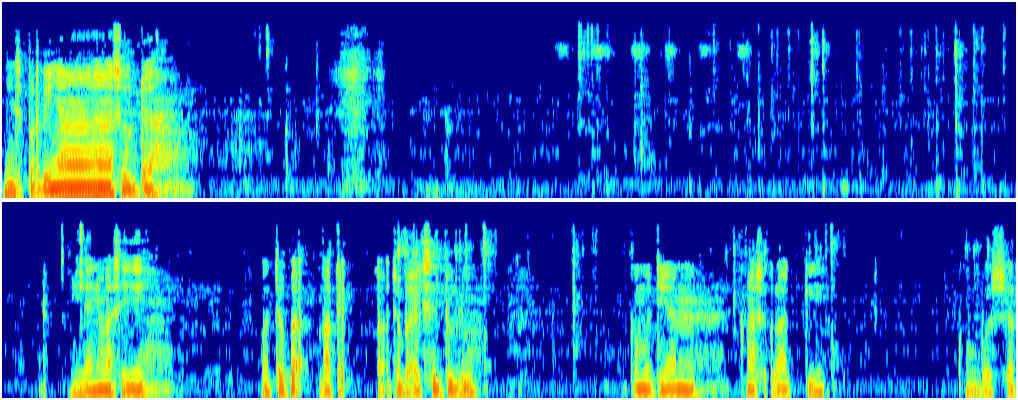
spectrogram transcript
Ini sepertinya sudah. Iya ini masih oh coba pakai oh, coba exit dulu. Kemudian masuk lagi. Komposer.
